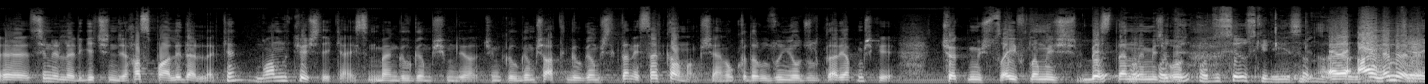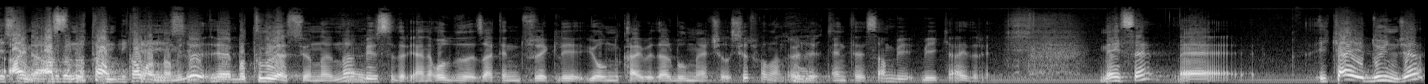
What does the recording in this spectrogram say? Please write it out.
e, sinirleri geçince hasbihal ederlerken bu anlatıyor işte hikayesini. Ben Gılgamış'ım diyor. Çünkü Gılgamış artık Gılgamışlıktan eser kalmamış. Yani o kadar uzun yolculuklar yapmış ki çökmüş, zayıflamış, beslenmemiş. O, o, o, Odysseus gibi insan. E, aynen öyle. Hikayesinde Aynen aslında tam tam anlamıyla e, batılı versiyonlarından Evet. birisidir. Yani o da zaten sürekli yolunu kaybeder, bulmaya çalışır falan. Öyle Evet. enteresan bir, bir hikayedir. yani. Neyse, e, hikayeyi duyunca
